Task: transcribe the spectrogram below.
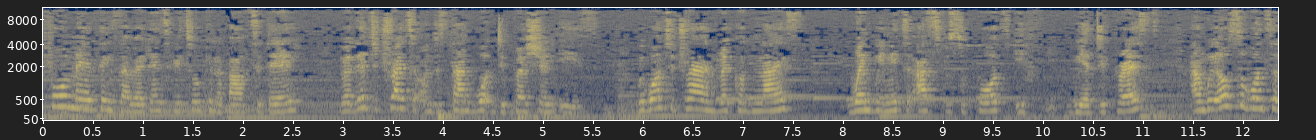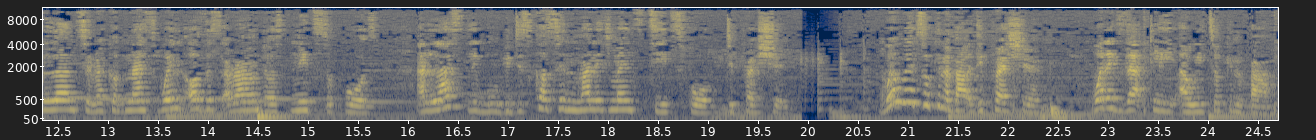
four main things that we're going to be talking about today. We're going to try to understand what depression is. We want to try and recognize when we need to ask for support if we are depressed and we also want to learn to recognize when others around us need support. And lastly, we'll be discussing management tips for depression. When we're talking about depression, what exactly are we talking about?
